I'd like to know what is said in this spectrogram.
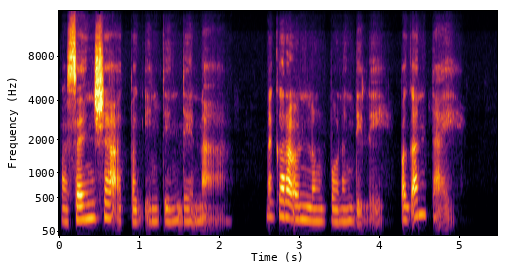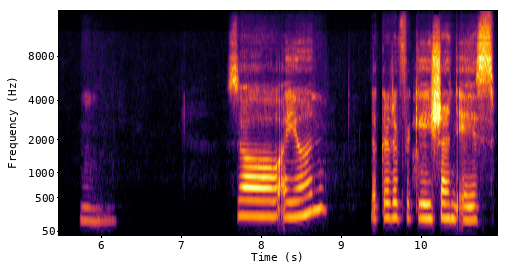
Pasensya at pag-intindi na nagkaroon lang po ng delay. Pag-antay. Hmm. So, ayun. The clarification is,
